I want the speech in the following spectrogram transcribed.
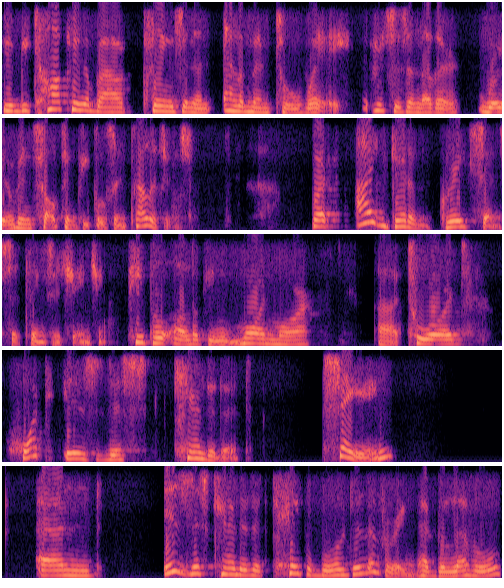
you'd be talking about things in an elemental way, which is another way of insulting people's intelligence. But I get a great sense that things are changing. People are looking more and more uh, toward what is this candidate saying, and is this candidate capable of delivering at the level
